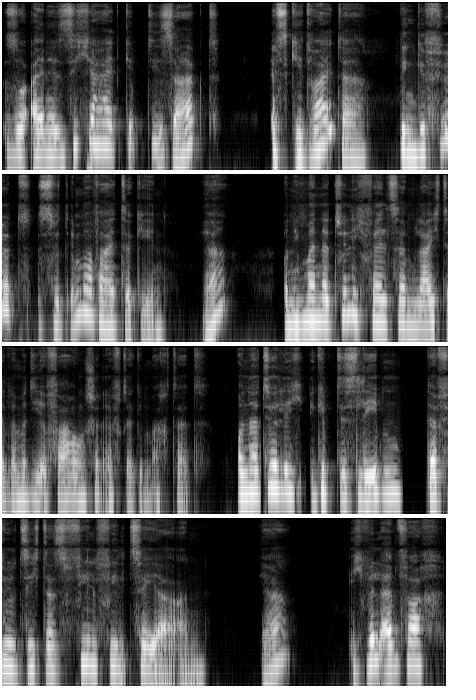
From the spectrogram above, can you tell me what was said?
so eine Sicherheit gibt, die sagt, es geht weiter, bin geführt, es wird immer weitergehen. Ja? Und ich meine, natürlich fällt es einem leichter, wenn man die Erfahrung schon öfter gemacht hat. Und natürlich gibt es Leben, da fühlt sich das viel, viel zäher an. Ja? Ich will einfach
